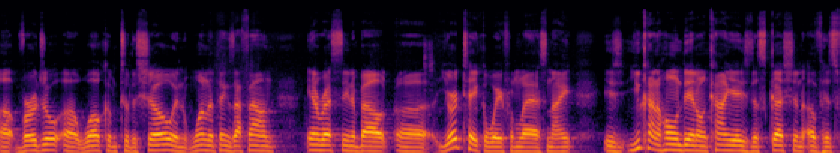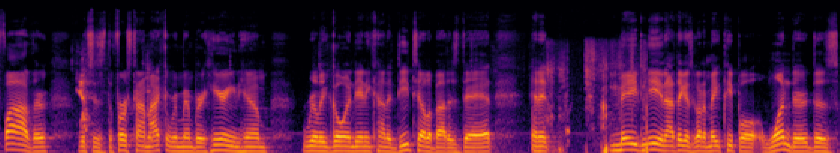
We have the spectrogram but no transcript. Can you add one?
Uh, Virgil, uh, welcome to the show. And one of the things I found interesting about uh, your takeaway from last night is you kind of honed in on Kanye's discussion of his father, which is the first time I can remember hearing him really go into any kind of detail about his dad. And it made me, and I think it's going to make people wonder: Does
